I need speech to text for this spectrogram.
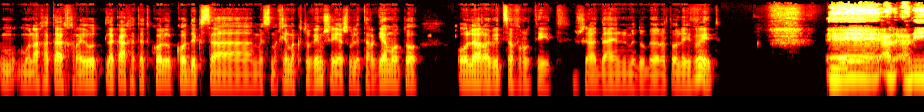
מונחת האחריות לקחת את כל קודקס המסמכים הכתובים שיש ולתרגם אותו או לערבית ספרותית, שעדיין מדוברת, או לעברית. אה, אני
